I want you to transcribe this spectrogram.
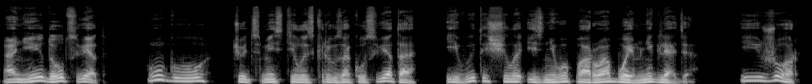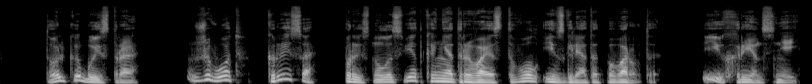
Они идут, Свет. Угу, чуть сместилась к рюкзаку Света и вытащила из него пару обоим, не глядя. И Жор. Только быстро. Живот, крыса, прыснула Светка, не отрывая ствол и взгляд от поворота. «И хрен с ней»,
